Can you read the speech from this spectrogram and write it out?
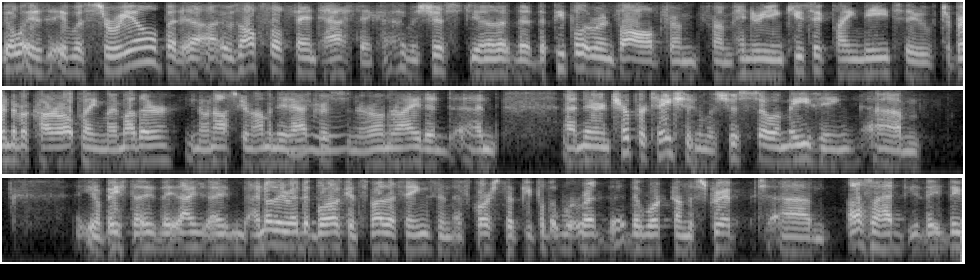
It was, it was surreal, but uh, it was also fantastic. It was just you know the, the people that were involved, from from Henry Ian Cusick playing me to to Brenda Vaccaro playing my mother, you know, an Oscar-nominated actress in her own right, and and and their interpretation was just so amazing. Um, you know, based on, they, I, I I know they read the book and some other things, and of course the people that were, read that worked on the script um, also had they, they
